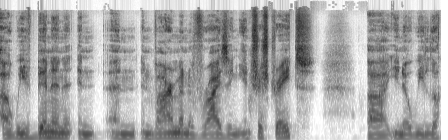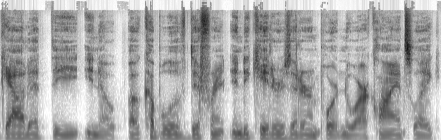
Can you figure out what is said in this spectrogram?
Uh, we've been in, in, an environment of rising interest rates. Uh, you know, we look out at the, you know, a couple of different indicators that are important to our clients, like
